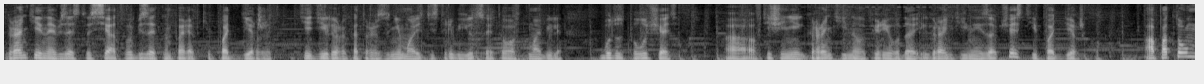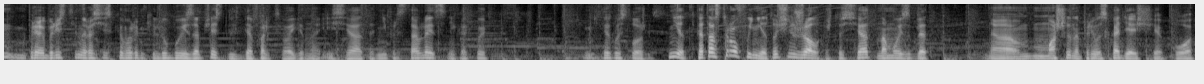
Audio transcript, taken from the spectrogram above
Гарантийные обязательства Сиат в обязательном порядке поддержит. Те дилеры, которые занимались дистрибьюцией этого автомобиля, будут получать а, в течение гарантийного периода и гарантийные запчасти, и поддержку. А потом приобрести на российском рынке любые запчасти для Volkswagen и Seat не представляется никакой Никакой сложности. Нет, катастрофы нет. Очень жалко, что Seat, на мой взгляд, э, машина превосходящая по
